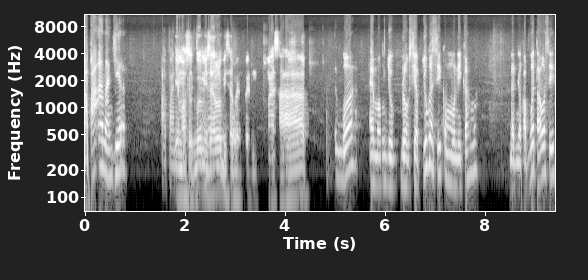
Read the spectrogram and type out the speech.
Apaan anjir? apa Ya maksud gue misalnya lo bisa bantuin masak, Gue emang ju- belum siap juga sih ke mau nikah mah. Dan nyokap gue tahu sih.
